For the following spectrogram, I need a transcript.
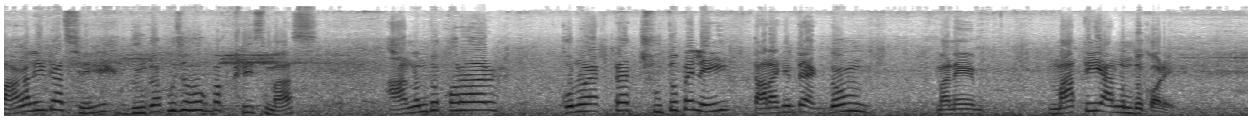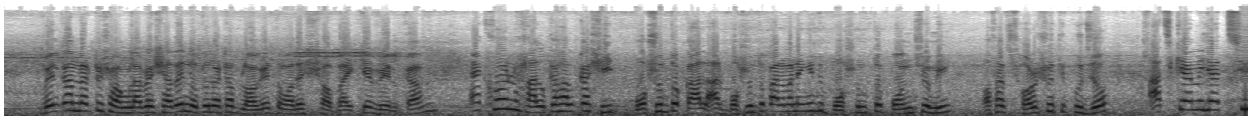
বাঙালির কাছে দুর্গাপুজো হোক বা ক্রিসমাস আনন্দ করার কোনো একটা ছুতো পেলেই তারা কিন্তু একদম মানে মাতি আনন্দ করে। ওয়েলকাম ব্যাক টু সংলাপের সাথে নতুন একটা ব্লগে তোমাদের সবাইকে ওয়েলকাম এখন হালকা হালকা শীত বসন্তকাল আর বসন্তকাল মানে কিন্তু বসন্ত পঞ্চমী, অর্থাৎ সরস্বতী পুজো। আজকে আমি যাচ্ছি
